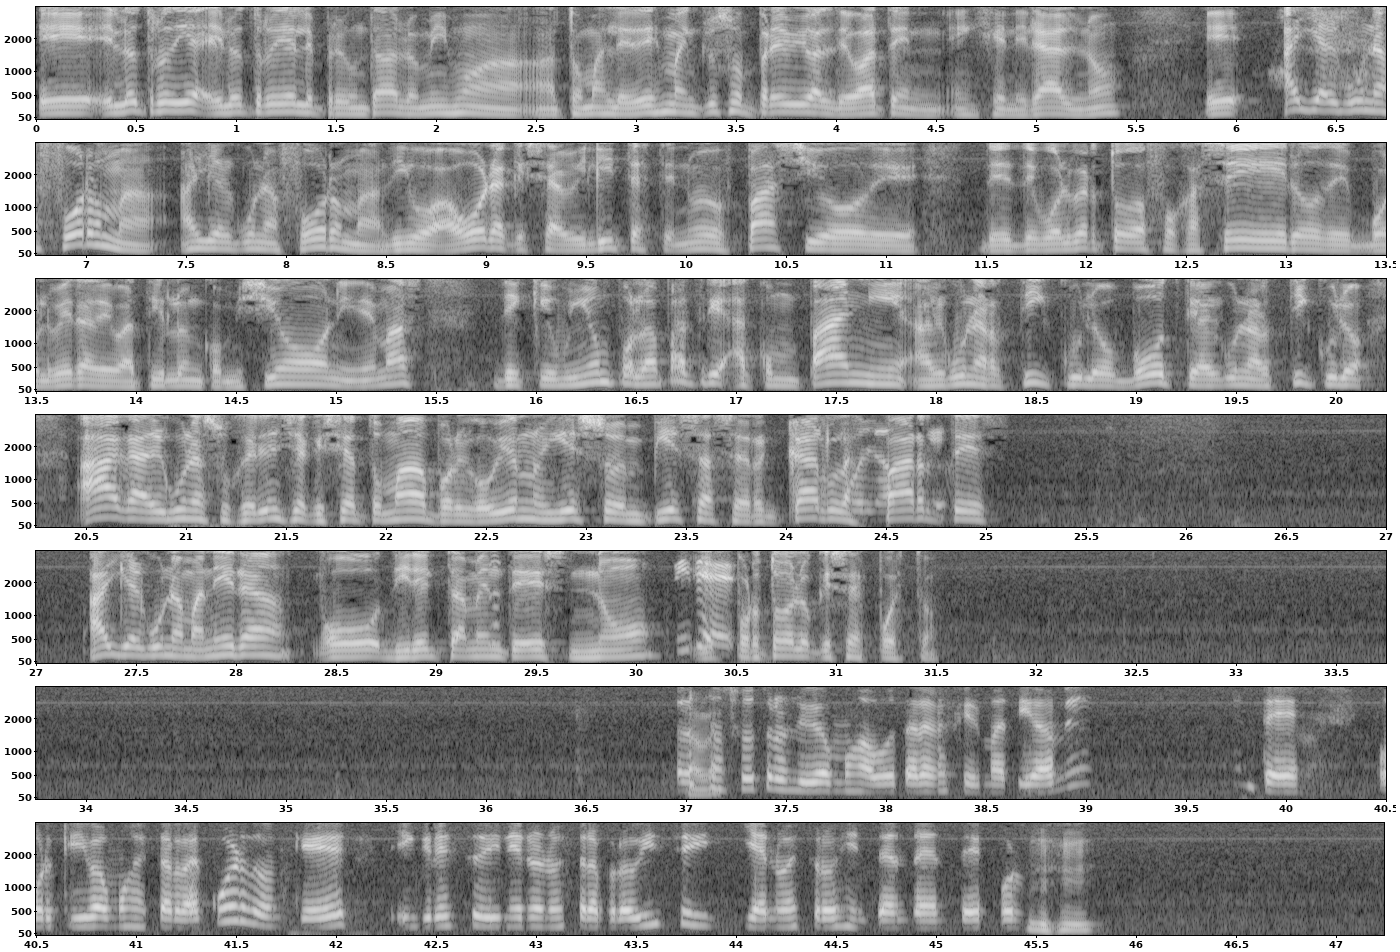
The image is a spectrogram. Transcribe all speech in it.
Eh, el otro día, el otro día le preguntaba lo mismo a, Tomás Ledesma, incluso previo al debate en, en general, ¿no? Eh, ¿Hay alguna forma, hay alguna forma, digo, ahora que se habilita este nuevo espacio de, de, de, volver todo a foja cero, de volver a debatirlo en comisión y demás, de que Unión por la Patria acompañe algún artículo, vote algún artículo, haga alguna sugerencia que sea tomada por el gobierno y eso empieza a acercar las partes? ¿Hay alguna manera o directamente es no por todo lo que se ha expuesto? Nosotros lo íbamos a votar afirmativamente. porque íbamos a estar de acuerdo en que ingrese dinero a nuestra provincia y, a nuestros intendentes. Porque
